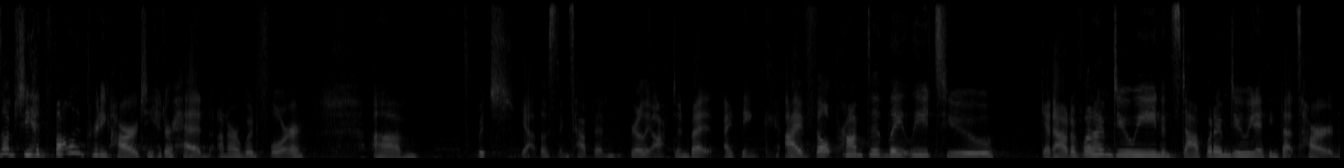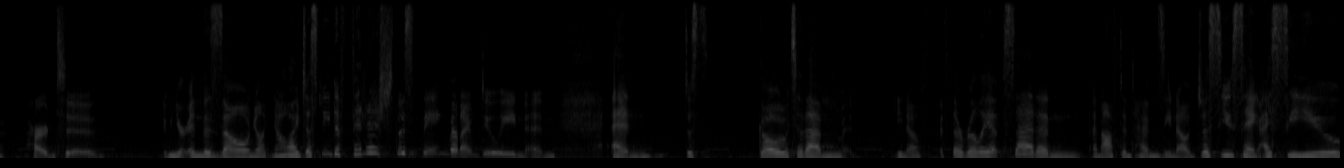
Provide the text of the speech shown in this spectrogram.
was, um, she had fallen pretty hard. She hit her head on our wood floor. Um, which, yeah, those things happen fairly often. But I think I've felt prompted lately to get out of what I'm doing and stop what I'm doing. I think that's hard, hard to when you're in the zone, you're like, no, I just need to finish this thing that I'm doing, and and just go to them. You know, if, if they're really upset and, and oftentimes, you know, just you saying, I see you,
